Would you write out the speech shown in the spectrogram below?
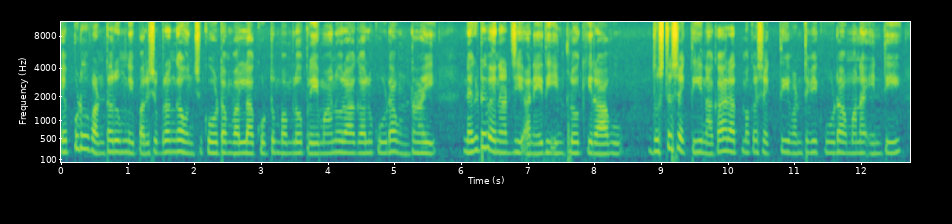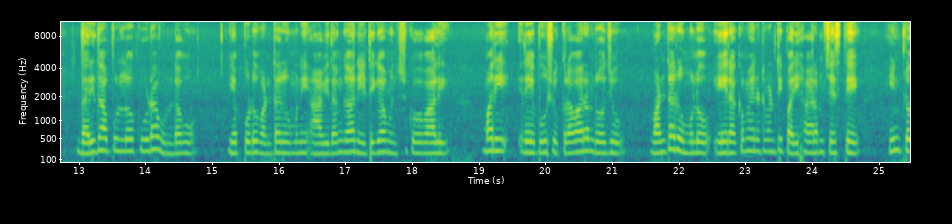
ఎప్పుడు వంట రూమ్ని పరిశుభ్రంగా ఉంచుకోవటం వల్ల కుటుంబంలో ప్రేమానురాగాలు కూడా ఉంటాయి. నెగిటివ్ ఎనర్జీ అనేది ఇంట్లోకి రావు. దుష్టశక్తి నకారాత్మక శక్తి వంటివి కూడా మన ఇంటి దరిదాపుల్లో కూడా ఉండవు. ఎప్పుడు వంట రూముని ఆ విధంగా నీటిగా ఉంచుకోవాలి. మరి రేపు శుక్రవారం రోజు వంట రూములో ఏ రకమైనటువంటి పరిహారం చేస్తే ఇంట్లో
